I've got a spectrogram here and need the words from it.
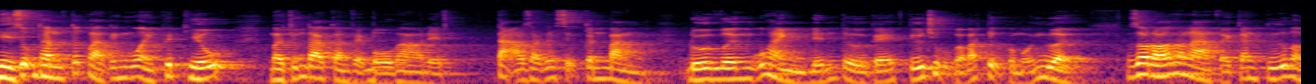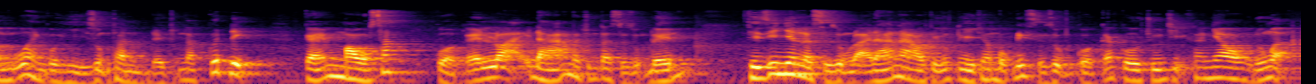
Hỷ dụng thần tức là cái ngũ hành khuyết thiếu mà chúng ta cần phải bổ vào để tạo ra cái sự cân bằng đối với ngũ hành đến từ cái tứ trụ và bát tự của mỗi người. Do đó là phải căn cứ vào ngũ hành của hỷ dụng thần để chúng ta quyết định cái màu sắc của cái loại đá mà chúng ta sử dụng đến thì dĩ nhiên là sử dụng loại đá nào thì cũng tùy theo mục đích sử dụng của các cô chú chị khác nhau, đúng không ạ?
